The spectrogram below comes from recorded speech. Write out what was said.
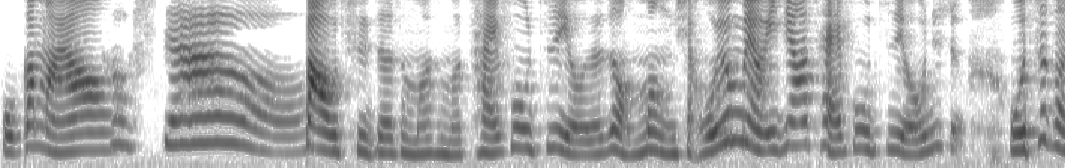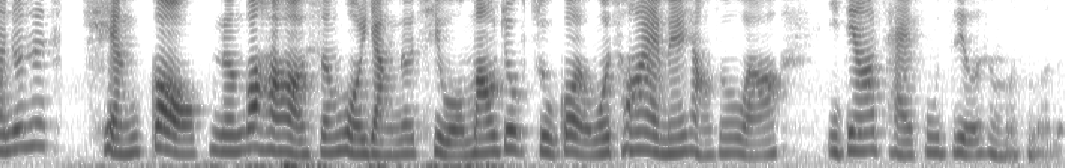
我干嘛要好瞎哦？保持着什么什么财富自由的这种梦想，我又没有一定要财富自由。我就是我这个人就是钱够，能够好好生活，养得起我猫就足够了。我从来也没想说我要一定要财富自由什么什么的。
